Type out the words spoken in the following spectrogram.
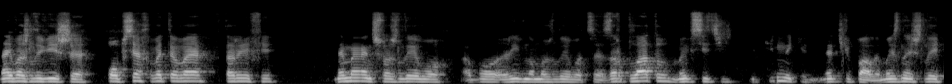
Найважливіше обсяг ВТВ в тарифі. Не менш важливо або рівно можливо це зарплату. Ми всі ці чинники не чіпали. Ми знайшли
